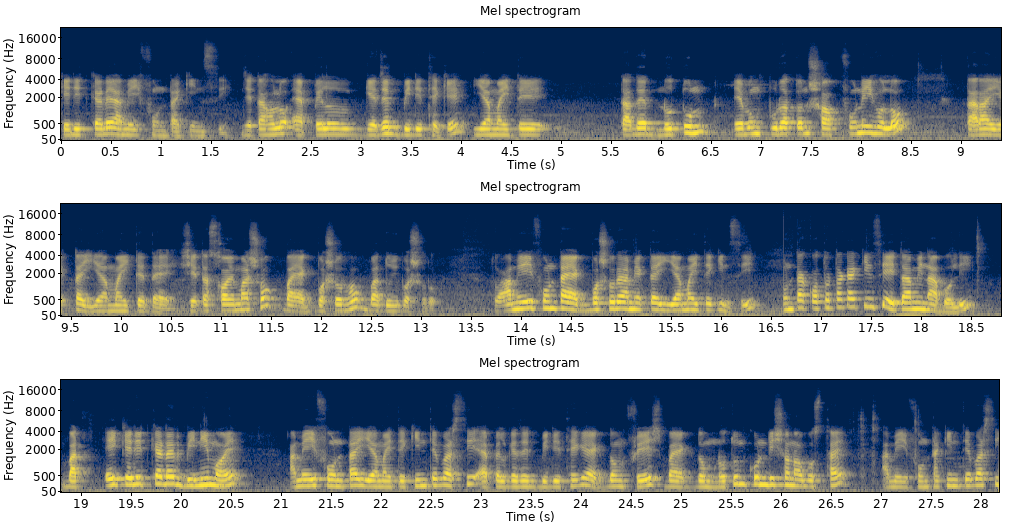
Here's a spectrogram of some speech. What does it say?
ক্রেডিট কার্ডে আমি এই ফোনটা কিনছি। যেটা হলো অ্যাপেল গেজেট বিডি থেকে ইএমআইতে তাদের নতুন এবং পুরাতন সব ফোনেই হলো তারা একটা ইএমআইতে দেয়। সেটা ছয় মাস হোক বা এক বছর হোক বা দুই বছর হোক। তো আমি এই ফোনটা এক বছরে আমি একটা ইএমআইতে কিনছি। ফোনটা কত টাকায় কিনছি এটা আমি না বলি বাট এই ক্রেডিট কার্ডের বিনিময়ে আমি এই ফোনটা ইএমআইতে কিনতে পারছি। অ্যাপেল গ্যাজেট বিডি থেকে একদম ফ্রেশ বা একদম নতুন কন্ডিশন অবস্থায় আমি এই ফোনটা কিনতে পারছি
